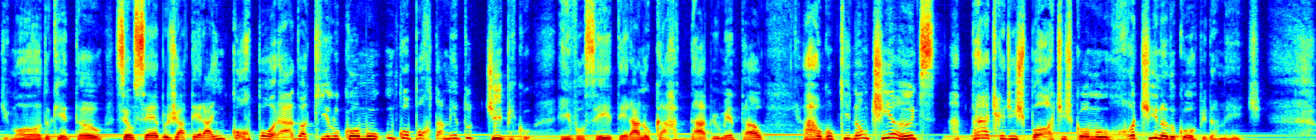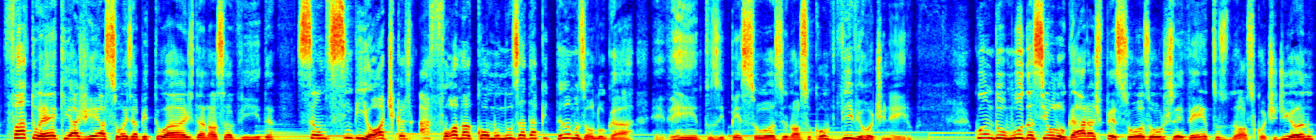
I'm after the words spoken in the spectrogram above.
de modo que então seu cérebro já terá incorporado aquilo como um comportamento típico e você terá no cardápio mental algo que não tinha antes, a prática de esportes como rotina do corpo e da mente. Fato é que as reações habituais da nossa vida são simbióticas à forma como nos adaptamos ao lugar, eventos e pessoas do nosso convívio rotineiro. Quando muda-se o lugar, as pessoas ou os eventos do nosso cotidiano,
